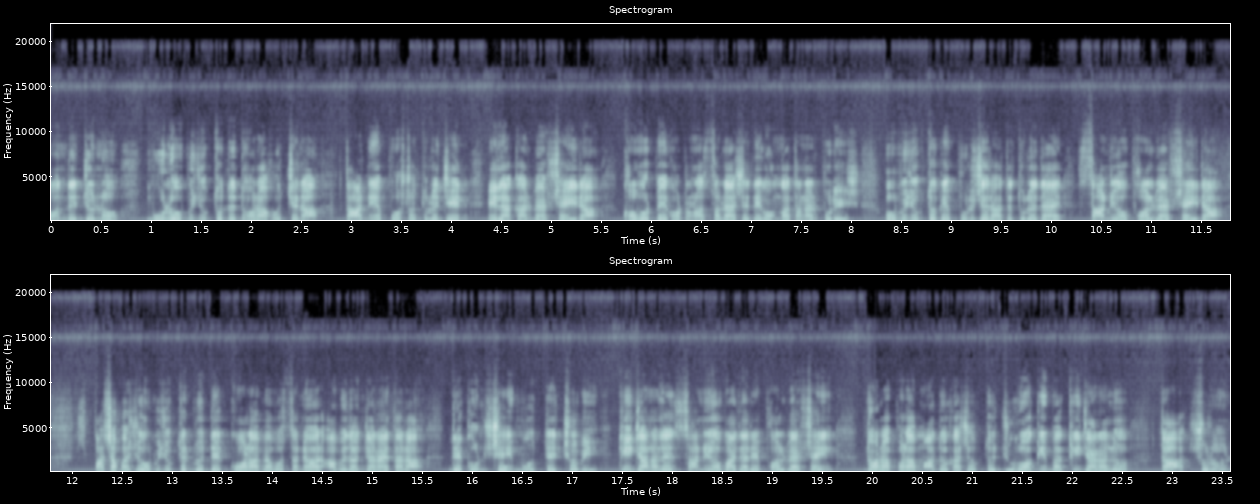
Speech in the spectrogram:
বন্ধের জন্য মূল অভিযুক্তদের ধরা হচ্ছে না, তা নিয়ে প্রশ্ন তুলেছেন এলাকার ব্যবসায়ীরা। খবর পেয়ে ঘটনাস্থলে আসে দেগঙ্গা থানার পুলিশ। অভিযুক্তকে পুলিশের হাতে তুলে দেয় স্থানীয় ফল ব্যবসায়ীরা। পাশাপাশি অভিযুক্তের বিরুদ্ধে কড়া ব্যবস্থা নেওয়ার আবেদন জানায় তারা। দেখুন সেই মুহূর্তের ছবি। কি জানালেন স্থানীয় বাজারে ফল ব্যবসায়ী? ধরা পড়া মাদকাসক্ত যুবকই বা কি জানালো তা শুনুন।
